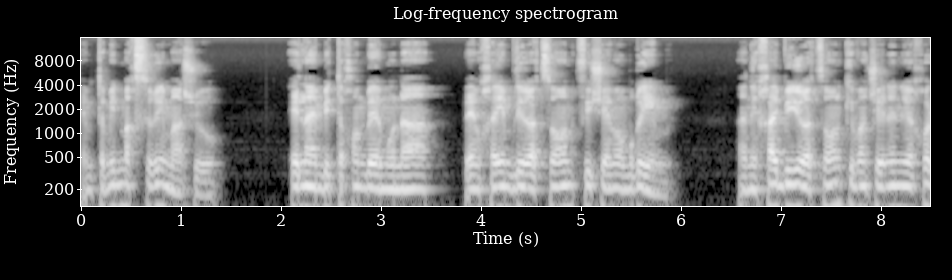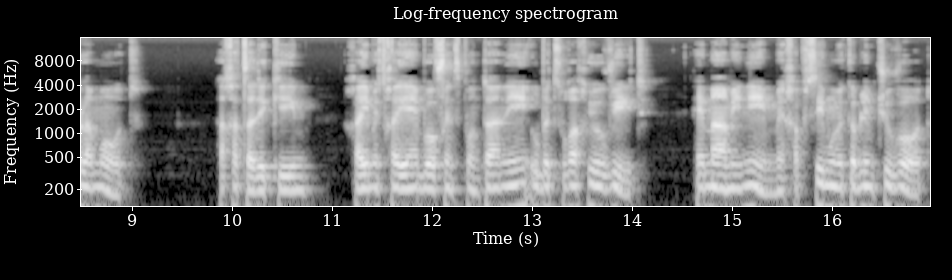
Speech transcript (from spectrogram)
הם תמיד מחסירים משהו. אין להם ביטחון באמונה, והם חיים בלי רצון, כפי שהם אומרים. אני חי באי רצון כיוון שאינני יכול למות. אך הצדיקים חיים את חייהם באופן ספונטני ובצורה חיובית. הם מאמינים, מחפשים ומקבלים תשובות.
